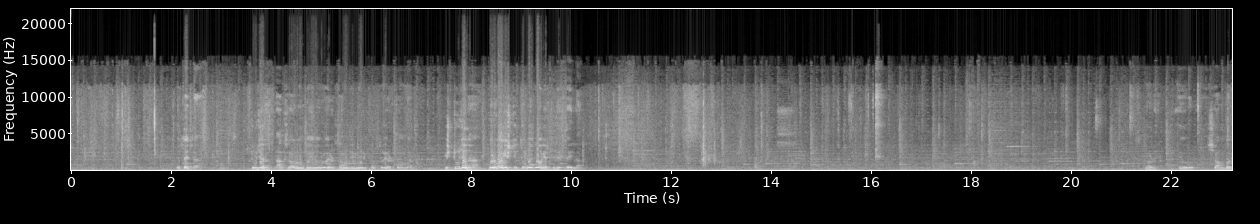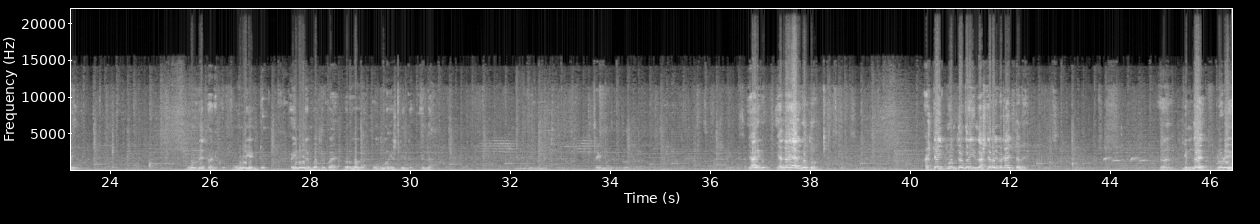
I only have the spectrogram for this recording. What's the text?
ಗೊತ್ತಾಯ್ತಾ? ಇಷ್ಟು ಜನ, ನಾಲ್ಕು ಸಾವಿರದ ಒಂಬೈನೂರು, ಎರಡು ಸಾವಿರದ ಇನ್ನೂರ ಇಪ್ಪತ್ತು, ಎರಡು ಸಾವಿರ. ಇಷ್ಟು ಜನ, ಬರುವಾಗ ಎಷ್ಟಿತ್ತು, ಹೋಗುವಾಗ ಎಷ್ಟಿದೆ ಅಂತ ಇಲ್ಲ. ನೋಡಿ ಇವರು ಶಾಂಭವಿ. ಮೂರನೇ ತಾರೀಕು ಮೂರು ಎಂಟು ಐನೂರ ಎಂಬತ್ತು ರೂಪಾಯಿ ಬರುವಾಗ ಹೋಗುವಾಗ ಎಷ್ಟಿತ್ತು? ಇಲ್ಲ. ಯಾರಿಗೂ ಏನ ಯಾರಿಗೆ ಗೊತ್ತು? ಅಷ್ಟೇ ಇತ್ತು ಅಂತಂದ್ರೆ ಇಲ್ಲಿ ಅಷ್ಟೇ ಬರಿಬೇಕಾಯ್ತಾನೆ ನಿಮ್ಮದೇ ನೋಡಿ.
